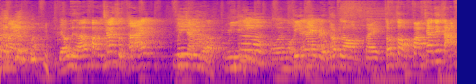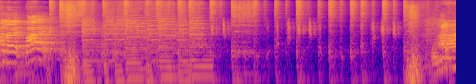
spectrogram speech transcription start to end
ทำไมดีกว่าเดี๋ยวเหลือฟังก์ชันสุดท้ายมีอีกเหรอมีอีกโอ้ยหมดที่ให้ไปทดลองไปทดสอบฟังก์ชันที่3กันเลยไป อ่า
